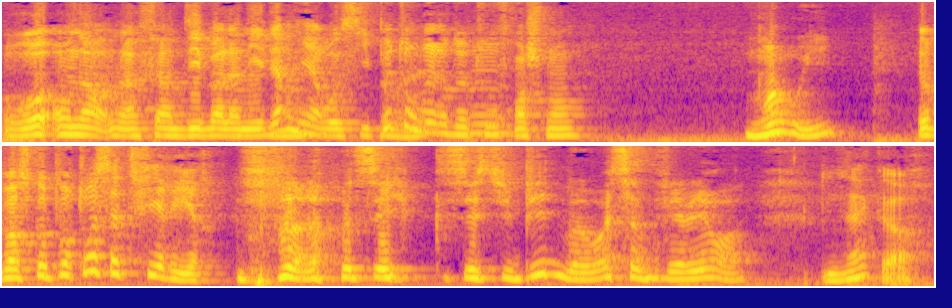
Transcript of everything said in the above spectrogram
Re- On a, on a fait un débat l'année dernière aussi. Peut-on rire de tout, franchement? Moi, oui. Parce que pour toi, ça te fait rire. c'est c'est stupide, bah ouais, ça me fait rire. D'accord.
